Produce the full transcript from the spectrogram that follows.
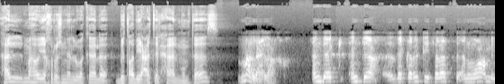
هل ما هو يخرج من الوكالة بطبيعة الحال ممتاز؟ ما له علاقة. عندك أنت ذكرت لي ثلاث أنواع من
